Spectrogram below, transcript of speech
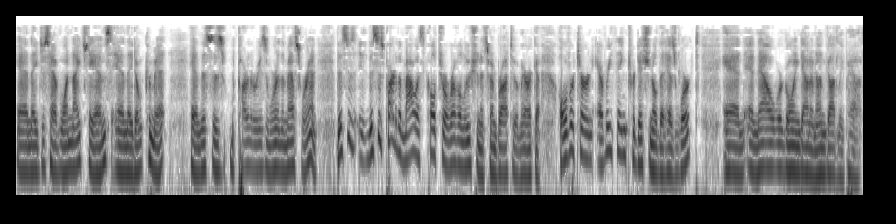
and they just have one night stands and they don't commit. And this is part of the reason we're in the mess we're in. This is this is part of the Maoist cultural revolution that's been brought to America. Overturn everything traditional that has worked, and and now we're going down an ungodly path.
